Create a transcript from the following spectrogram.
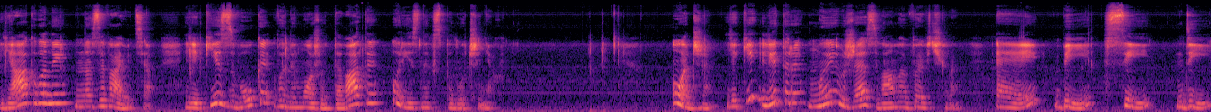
Як вони називаються? Які звуки вони можуть давати у різних сполученнях? Отже, які літери ми вже з вами вивчили? A, B, C, D,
